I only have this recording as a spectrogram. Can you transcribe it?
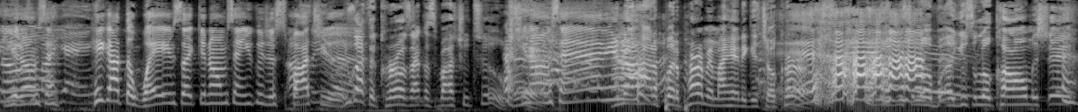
know? you know what I'm saying? yang. He got the waves, like you know what I'm saying. You could just spot you. that. you got the curls. I can spot you too. You know what I'm saying? You know how to put a perm in my hair to get your curls. you know, use, a little, uh, use a little comb and shit.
